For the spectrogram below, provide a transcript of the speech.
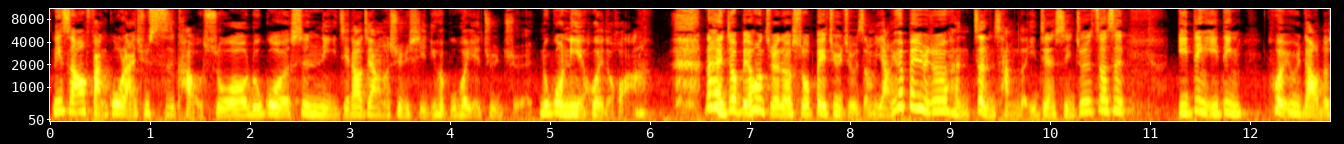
你只要反过来去思考说，如果是你接到这样的讯息，你会不会也拒绝？如果你也会的话，那你就不用觉得说被拒绝怎么样，因为被拒绝就是很正常的一件事情，就是这是一定一定会遇到的，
